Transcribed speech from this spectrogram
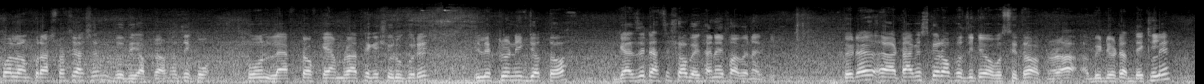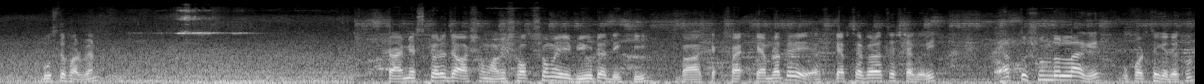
কুয়ালালামপুর আশপাশে আসেন যদি আপনার হচ্ছে কোন ল্যাপটপ, ক্যামেরা থেকে শুরু করে ইলেকট্রনিক যত গ্যাজেট আছে সব এখানেই পাবেন আর কি। তো এটা টাইম স্কোয়ার অপোজিটে অবস্থিত, আপনারা ভিডিওটা দেখলে বুঝতে পারবেন। টাইম স্কোয়ারে যাওয়ার সময় আমি সব সময় এই ভিউটা দেখি বা ক্যামেরাতে ক্যাপচার করার চেষ্টা করি। এত সুন্দর লাগে উপর থেকে দেখুন।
